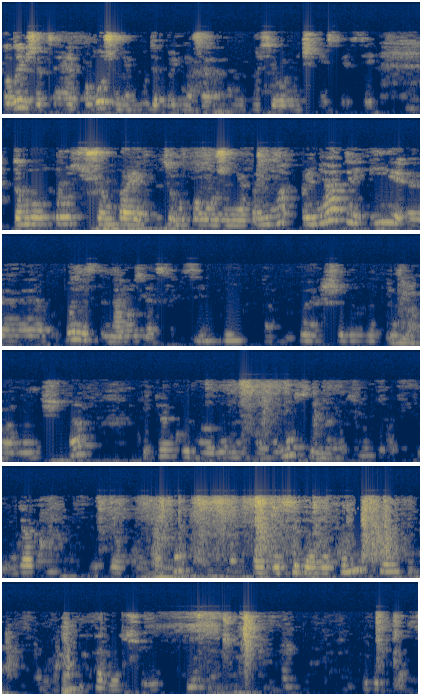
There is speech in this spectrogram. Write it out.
коли вже це положення буде прийнято на сьогоднішній сесії. Тому прошу проєкт цього положення прийняти і е, винести на розгляд сесії. Так? Дякую, Галина Ваносина, на розгляд. Дякую. Дякуємо. Засідання комісії завершуємо. Будь ласка.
